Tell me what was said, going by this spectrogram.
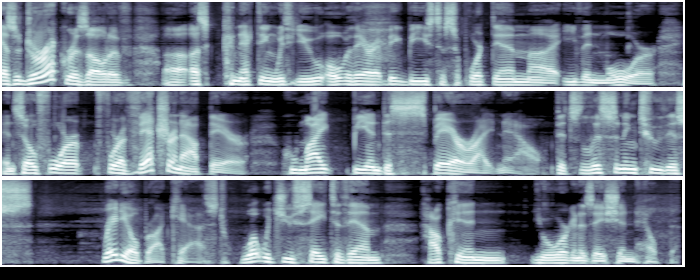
as a direct result of uh, us connecting with you over there at Big B's to support them uh, even more. And so for, for a veteran out there who might be in despair right now that's listening to this radio broadcast, what would you say to them? How can your organization help them?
